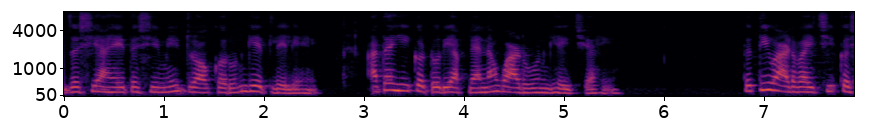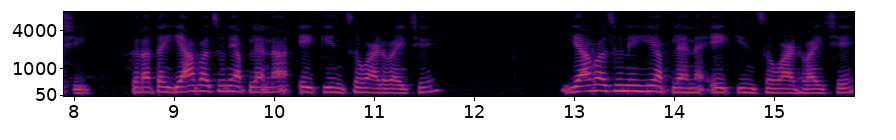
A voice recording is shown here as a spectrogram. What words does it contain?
जशी आहे तशी मी ड्रॉ करून घेतलेली आहे. आता ही कटोरी आपल्याला वाढवून घ्यायची आहे. तर ती वाढवायची कशी? तर आता या बाजूने आपल्याला एक इंच वाढवायचे. या बाजूनेही आपल्याला एक इंच वाढवायचे.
